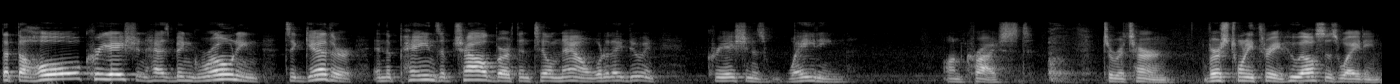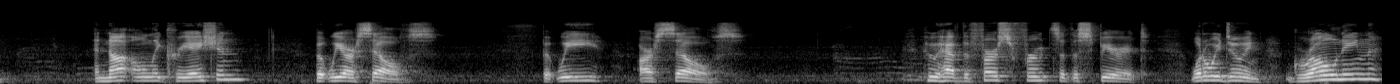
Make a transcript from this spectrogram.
that the whole creation has been groaning together in the pains of childbirth until now. What are they doing? Creation is waiting on Christ to return. Verse 23 Who else is waiting? And not only creation, but we ourselves. But we ourselves who have the first fruits of the Spirit. What are we doing? Groaning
